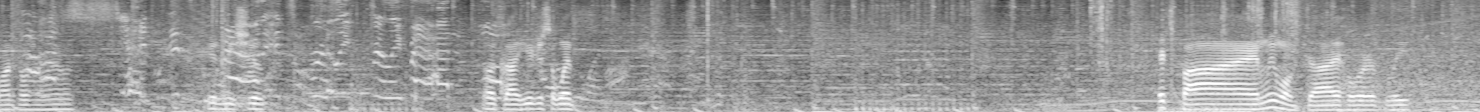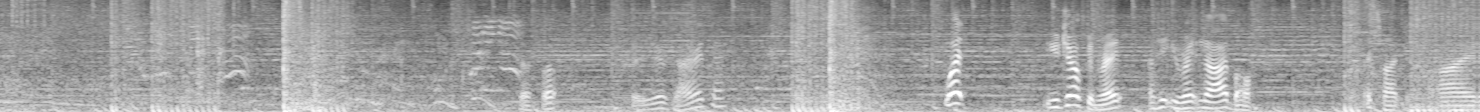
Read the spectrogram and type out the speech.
One. Shit, it's You're gonna shield. It's really, really bad. No, it's not. You're just a wimp. It's fine. We won't die horribly. The fuck? Is there a guy right there? What? You're joking, right? I hit you right in the eyeball. It's fine. It's fine.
